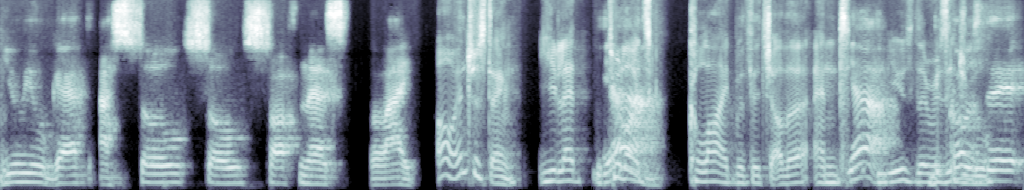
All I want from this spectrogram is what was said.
you will get a so, so softness light. Oh, interesting. You let two lights collide with each other and Yeah. use the Because residual. the,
